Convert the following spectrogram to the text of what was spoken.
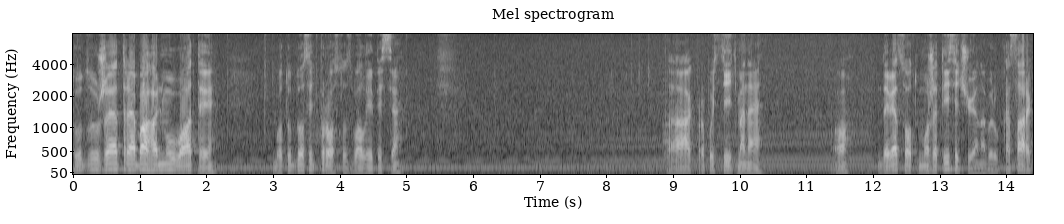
тут вже треба гальмувати. Бо тут досить просто звалитися. Так, пропустіть мене. О, 900, може 1000 я наберу. Касарик.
